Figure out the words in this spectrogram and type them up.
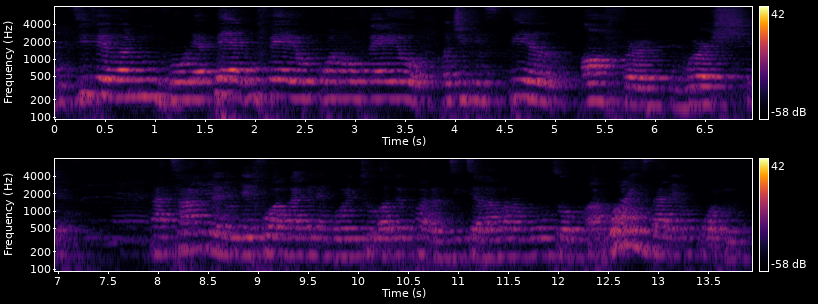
Un différent nouveau, les pères ou fait, qu'on fait, but you can still offer worship. Now, time said therefore I'm not going to go into other part of detail. I want to move to a part. Why is that important?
